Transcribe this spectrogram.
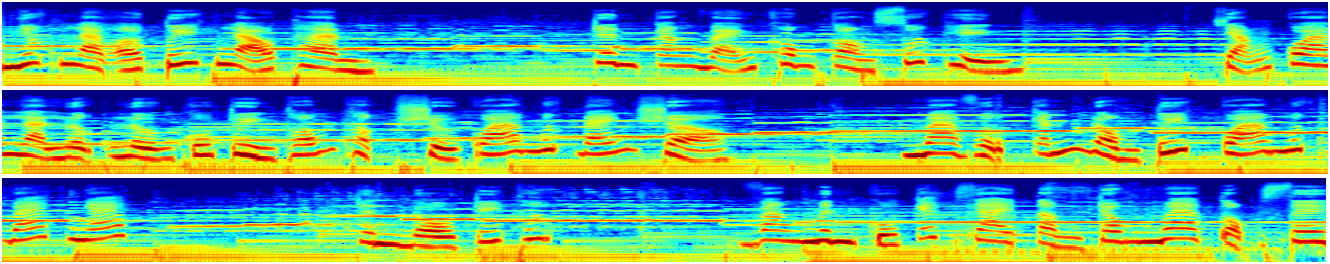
Nhất là ở tuyết lão thành. Trên căn bản không còn xuất hiện. Chẳng qua là lực lượng của truyền thống thật sự quá mức đáng sợ. Ma vực cánh đồng tuyết quá mức bát ngát. Trình độ trí thức. Văn minh của các giai tầm trong ma tộc xê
